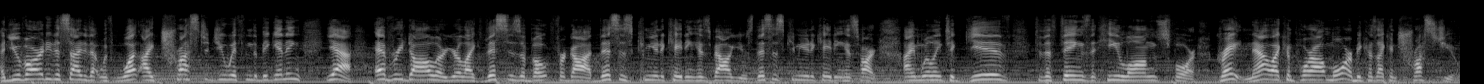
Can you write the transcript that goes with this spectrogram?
And you've already decided that with what I trusted you with in the beginning, yeah, every dollar you're like, this is a vote for God. This is communicating his values. This is communicating his heart. I'm willing to give to the things that he longs for. Great, now I can pour out more because I can trust you.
